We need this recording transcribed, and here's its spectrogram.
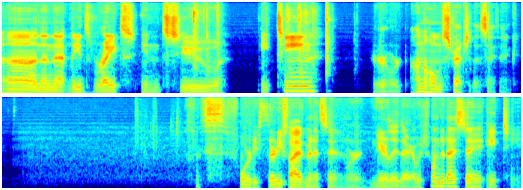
Uh, and then that leads right into 18. Or we're on the home stretch of this, I think. 40, 35 minutes in, we're nearly there. Which one did I say? 18.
